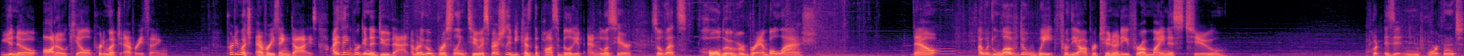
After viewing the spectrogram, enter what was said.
you know, auto-kill pretty much everything pretty much everything dies. I think we're to do that. I'm to go Bristling too, especially because the possibility of Endless here. So let's hold over Bramble-Lash. Now, I would love to wait for the opportunity for a minus two. But is it important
